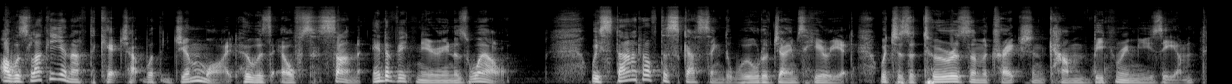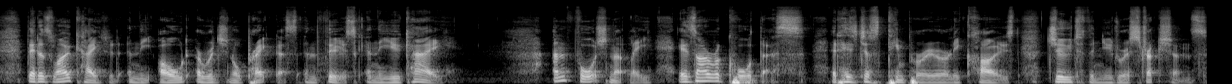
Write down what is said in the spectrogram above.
I was lucky enough to catch up with Jim Wight, who was Alf's son and a veterinarian as well. We start off discussing the world of James Herriot, which is a tourism attraction come veterinary museum that is located in the old original practice in Thirsk in the UK. Unfortunately, as I record this, it has just temporarily closed due to the new restrictions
